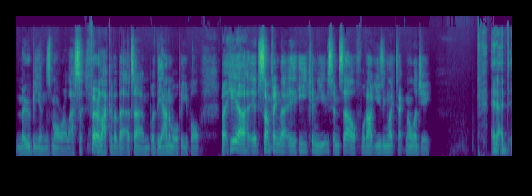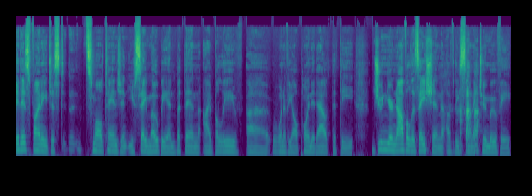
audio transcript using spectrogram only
Mobians, more or less, for lack of a better term, with the animal people. But here, it's something that he can use himself without using like technology. It, it is funny, just uh, small tangent. You say Mobian, but then I believe uh, one of y'all pointed out that the junior novelization of the Sonic 2 movie,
